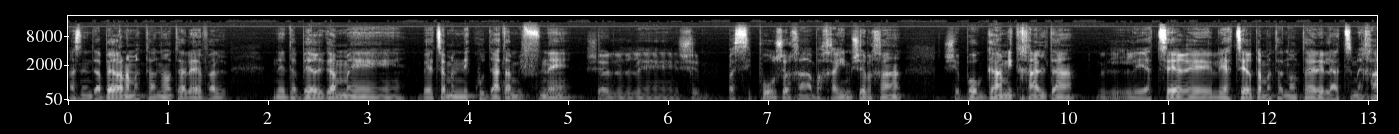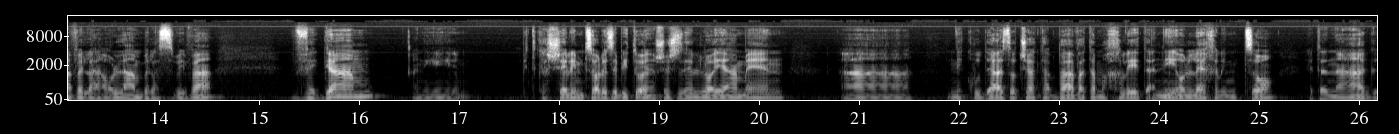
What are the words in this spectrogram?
אז נדבר על המתנות האלה, אבל נדבר גם אה, בעצם על נקודת המפנה של, אה, של בסיפור שלך, בחיים שלך, שבו גם התחלת לייצר, אה, לייצר את המתנות האלה לעצמך ולעולם ולסביבה, וגם, אני מתקשה למצוא לזה ביטוי, אני חושב שזה לא ייאמן, הנקודה הזאת שאתה בא ואתה מחליט, אני הולך למצוא את הנהג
